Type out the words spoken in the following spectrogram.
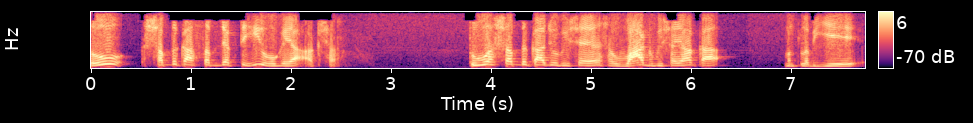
तो शब्द का सब्जेक्ट ही हो गया अक्षर। तो वह शब्द का जो विषय है वाग विषय का मतलब ये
